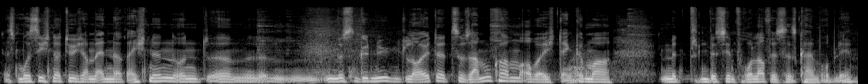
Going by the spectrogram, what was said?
Das muss sich natürlich am Ende rechnen und ähm, müssen genügend Leute zusammenkommen. Aber ich denke mal, mit ein bisschen Vorlauf ist das kein Problem.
